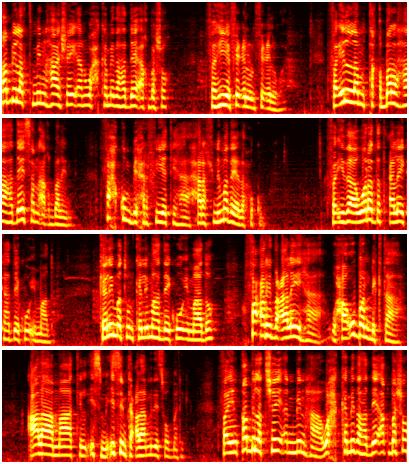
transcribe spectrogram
qabilat minhaa shay-an wax ka mid a hadday aqbasho fa hiya ficlun ficil waay. Fa in lam taqbalhaa haddaysan aqbalin faxkum bixarfiyatihaa xarafnimadeeda xukum fa idaa waradat calayka hadday kuu imaado kalimatun kelima hadday kuu imaado facrid calayha waxaa u bandhigtaa calaamaati lismi isimka calaamadiisa u bandhig fa in qabilat shay-an minhaa wax ka mid hadday aqbasho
